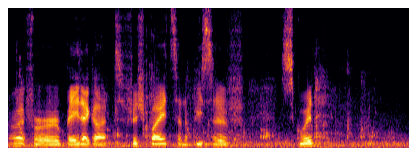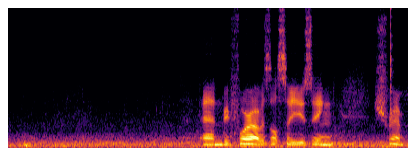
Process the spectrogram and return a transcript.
Alright, for bait I got fish bites and a piece of squid. And before I was also using shrimp.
